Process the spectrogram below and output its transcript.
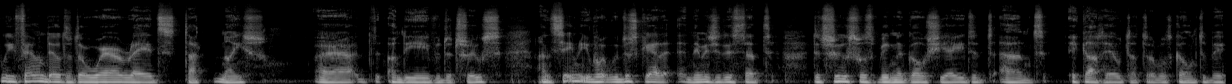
we found out that there were raids that night. Uh, on the eve of the truce, and seemingly we just get an image of this that the truce was being negotiated, and it got out that there was going to be.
